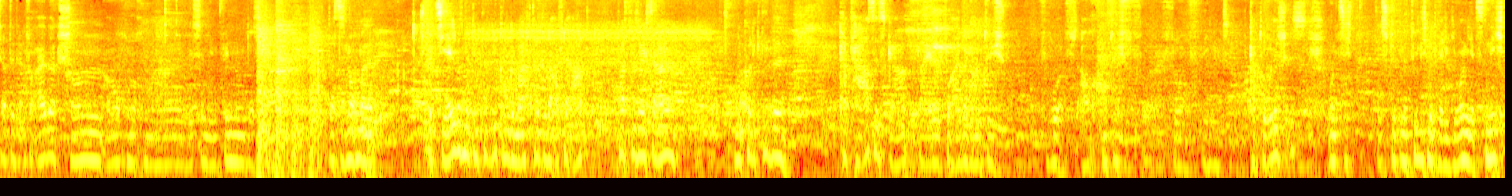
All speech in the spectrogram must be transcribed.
ich hatte den Vorarlberg schon auch noch mal ein bisschen die Empfindung, dass, da, dass es nochmal speziell was mit dem Publikum gemacht hat oder auf eine Art, fast wie soll ich sagen, eine kollektive Katharsis gab, weil Vorarlberg ja natürlich vor, auch natürlich vor- vorwiegend katholisch ist und sich das Stück natürlich mit Religion jetzt nicht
